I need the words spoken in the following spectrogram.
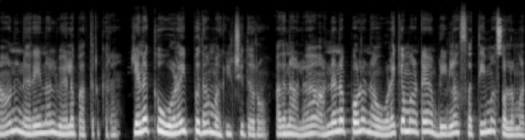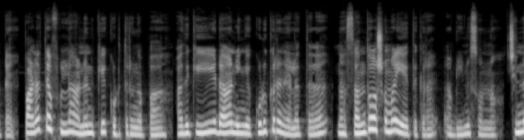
நானும் நிறைய நாள் வேலை பார்த்துருக்கிறேன். எனக்கு உழைப்பு தான் மகிழ்ச்சி தரும். அதனால அண்ணனை போல நான் உழைக்க மாட்டேன் அப்படின்லாம் சத்தியமா சொல்ல மாட்டேன். பணத்தை ஃபுல்லா அண்ணனுக்கே கொடுத்துருங்கப்பா. அதுக்கு ஈடா நீங்க கொடுக்குற நிலத்தை நான் சந்தோஷமா ஏத்துக்கிறேன் அப்படின்னு சொன்னான். சின்ன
